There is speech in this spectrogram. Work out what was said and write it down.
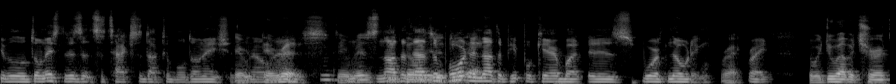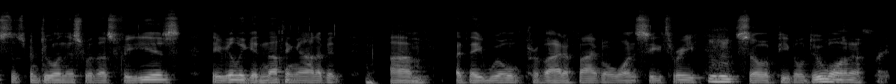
give a little donation, it is it's a tax deductible donation. There, you know, there and is, there is. the Not that that's to do important, and not that people care, but it is worth noting, right. right? So we do have a church that's been doing this with us for years. They really get nothing out of it, um, but they will provide a 501c3. Mhm. So if people do want to, Right.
